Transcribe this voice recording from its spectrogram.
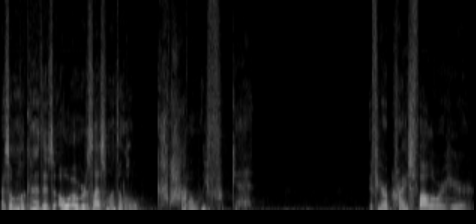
As I'm looking at this over this last month, I'm going, God, how do we forget? If you're a Christ follower here,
